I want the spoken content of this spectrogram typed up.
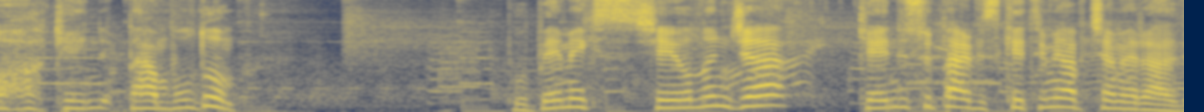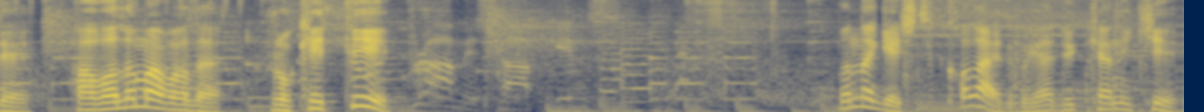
Aa kendi ben buldum. Bu BMX şey olunca kendi süper bisikletimi yapacağım herhalde. Havalı mı havalı? Roketli. Bununla geçtik. Kolaydı bu ya. Dükkan 2.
